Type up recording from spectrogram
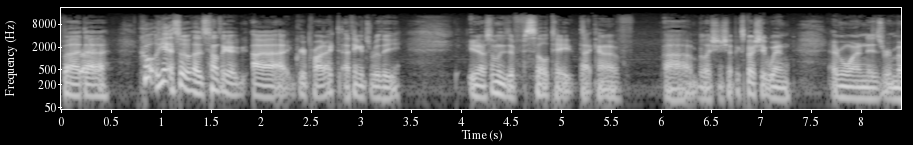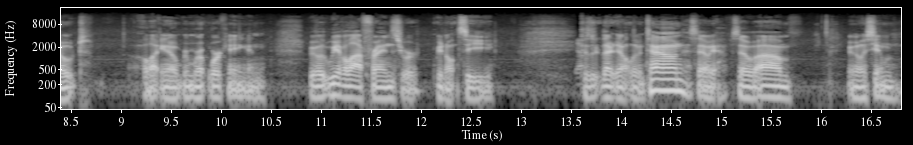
But uh, cool. Yeah. So it sounds like a uh, great product. I think it's really, you know, something to facilitate that kind of uh, relationship, especially when everyone is remote, a lot, you know, remote working, and we have, we have a lot of friends who are we don't see because they don't live in town. So yeah. So um, we only see them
